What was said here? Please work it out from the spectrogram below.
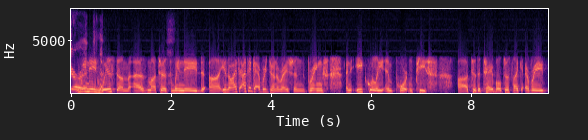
uh, we need wisdom as much as we need, uh, you know, I, th- I think every generation brings an equally important piece uh, to the table, just like every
